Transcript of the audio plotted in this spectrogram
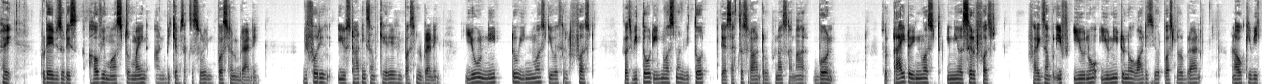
Hey, today episode is how we mastermind and become successful in personal branding. Before you you starting some career in personal branding, you need to invest yourself first because without investment, without a successful entrepreneurs are born. So try to invest in yourself first. For example, if you know you need to know what is your personal brand and how can we,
